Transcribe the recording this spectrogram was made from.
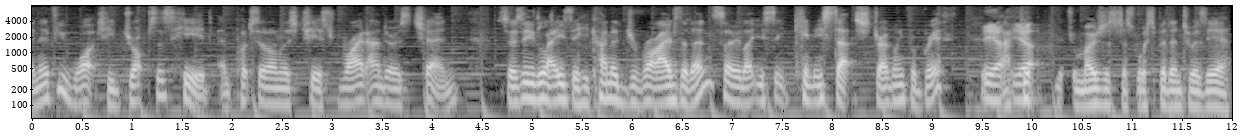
And if you watch, he drops his head and puts it on his chest right under his chin. So as he lays there, he kind of drives it in. So, like, you see Kenny start struggling for breath. Yeah, I yeah. Mitchell Moses just whispered into his ear,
